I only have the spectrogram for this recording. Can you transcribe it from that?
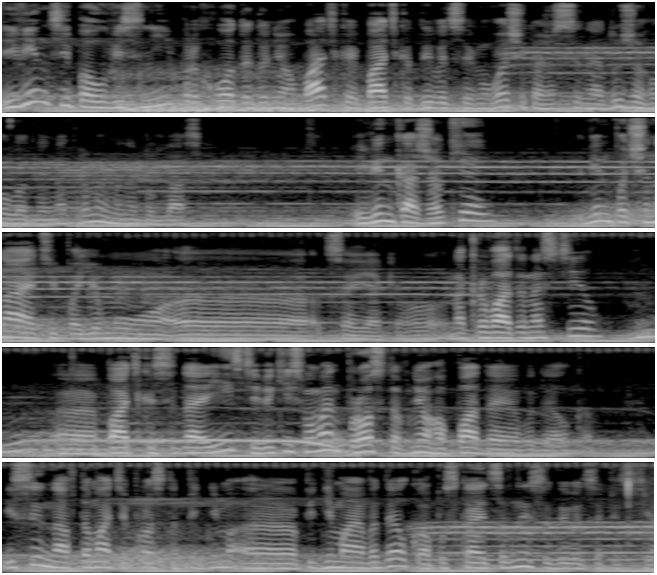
І він, типа, у вісні приходить до нього батько, і батько дивиться йому в очі каже: Сину, я дуже голодний, накорми мене, будь ласка. І він каже: Окей. Він починає, типа, йому е, це як його накривати на стіл. Е, батько сідає їсти, і в якийсь момент просто в нього падає виделка. І син на автоматі просто підніма, е, піднімає виделку, опускається вниз і дивиться під стіл.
